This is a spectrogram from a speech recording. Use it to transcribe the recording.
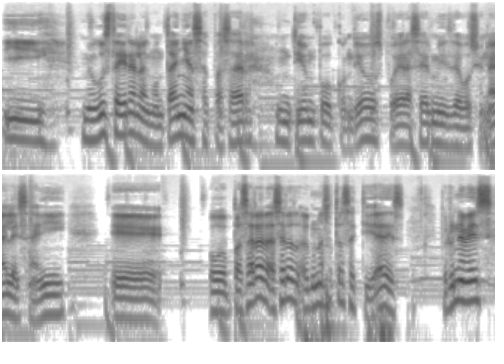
y me gusta ir a las montañas a pasar un tiempo con Dios, poder hacer mis devocionales ahí eh, o pasar a hacer algunas otras actividades. Pero una vez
